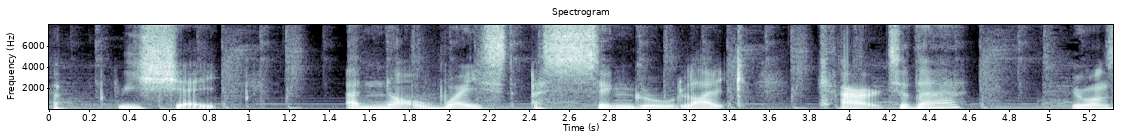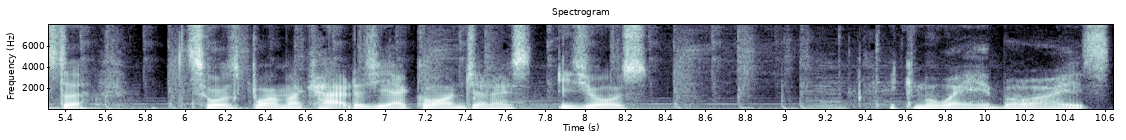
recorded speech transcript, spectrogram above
appreciate and not waste a single like character there. Who wants to? Someone's borrowing my characters. Yeah, go on, Genos. He's yours. Take him away, boys.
